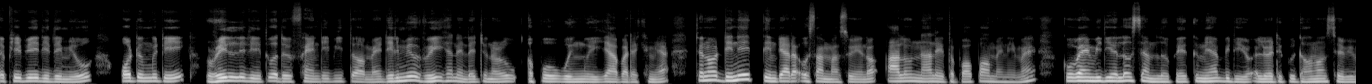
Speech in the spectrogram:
တဖြည်းဖြည်းဒီလိုမျိုး automatic reel လေးတွေသူ့အတူ fan တီးပြီးတော့မယ်ဒီလိုမျိုး reel ခနဲ့လည်းကျွန်တော်တို့အပိုဝင်ငွေရပါတယ်ခင်ဗျာကျွန်တော်ဒီနေ့တင်ပြတဲ့ဥစ္စာမှာဆိုရင်တော့အားလုံးနားလေသဘောပေါက်မယ်နေမယ်ကိုယ်ပိုင်ဗီဒီယိုလောက်ဆံမလို့ပဲသူများဗီဒီယိုအလွယ်တကူ download ဆွဲပြီး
